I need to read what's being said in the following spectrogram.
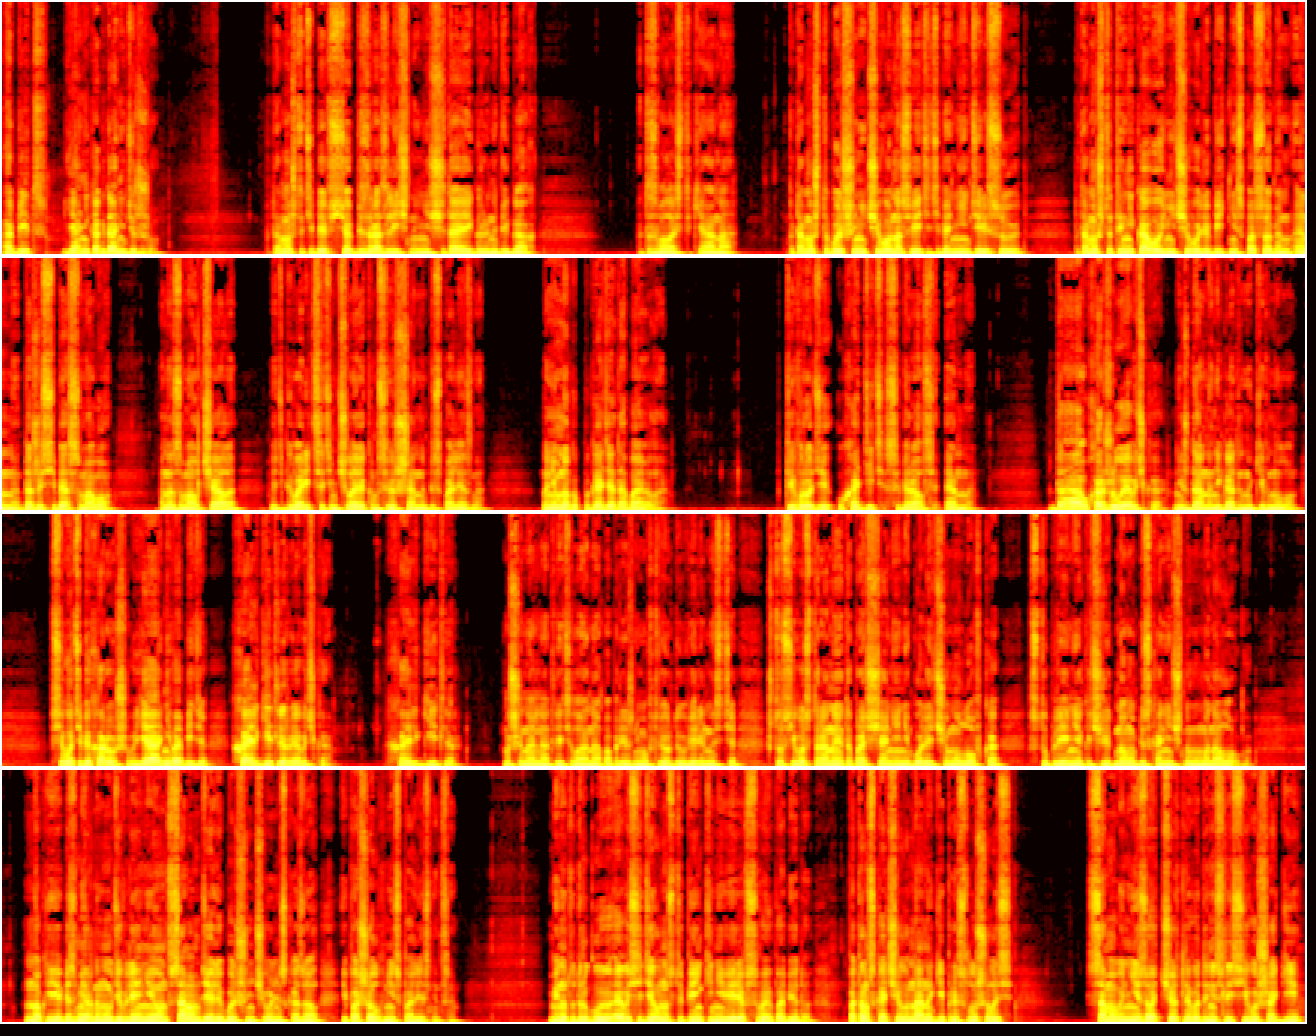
Обид я никогда не держу. Потому что тебе все безразлично, не считая игры на бегах. Отозвалась-таки она. Потому что больше ничего на свете тебя не интересует. Потому что ты никого и ничего любить не способен, Энна, даже себя самого. Она замолчала, ведь говорить с этим человеком совершенно бесполезно. Но немного погодя добавила — «Ты вроде уходить собирался, Энна». «Да, ухожу, Эвочка», — нежданно-негаданно кивнул он. «Всего тебе хорошего. Я не в обиде. Хайль Гитлер, Эвочка». «Хайль Гитлер», — машинально ответила она, по-прежнему в твердой уверенности, что с его стороны это прощание не более чем уловка, вступление к очередному бесконечному монологу. Но к ее безмерному удивлению он в самом деле больше ничего не сказал и пошел вниз по лестнице. Минуту-другую Эва сидела на ступеньке, не веря в свою победу. Потом вскочила на ноги, прислушалась. С самого низу отчетливо донеслись его шаги.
